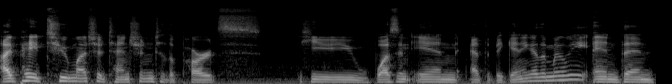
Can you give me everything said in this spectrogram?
I paid too much attention to the parts he wasn't in at the beginning of the movie and then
